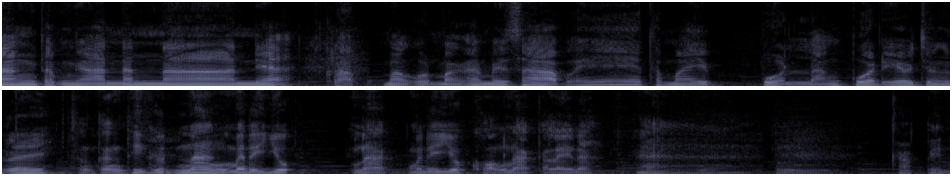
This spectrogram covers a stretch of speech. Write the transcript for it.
นั่งทำงานนานๆเนี่ยครับบางคนบางท่านไม่ทราบ เอ๊ะทำไมปวดหลังปวดเอวจังเลยทั้งทั้งๆที่ก็นั่งไม่ได้ยกหนักไม่ได้ยกของหนักอะไรนะอ่าอืมก็เป็น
